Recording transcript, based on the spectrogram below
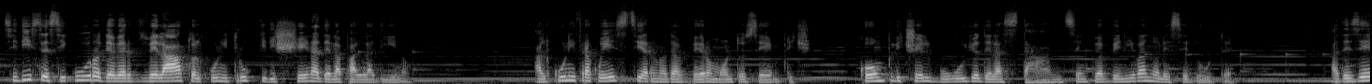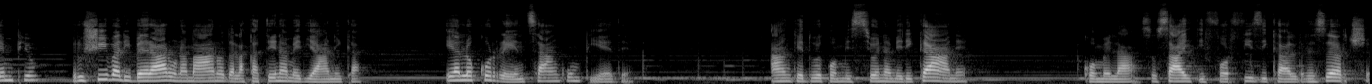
si disse sicuro di aver svelato alcuni trucchi di scena della Palladino. Alcuni fra questi erano davvero molto semplici, complice il buio della stanza in cui avvenivano le sedute. Ad esempio, riusciva a liberare una mano dalla catena medianica e all'occorrenza anche un piede. Anche due commissioni americane, come la Society for Physical Research,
